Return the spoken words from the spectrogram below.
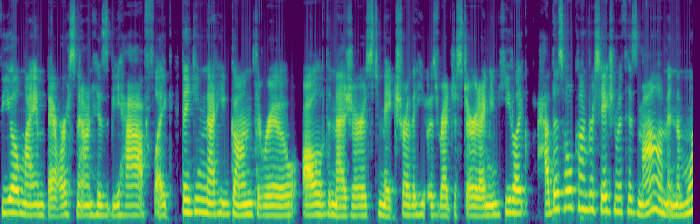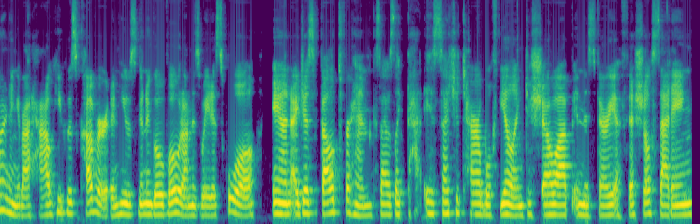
feel my embarrassment on his behalf, like thinking that he'd gone through all of the measures to make sure that he was registered. I mean, he like had this whole conversation with his mom in the morning about how he was covered and he was going to go vote on his way to school. And I just felt for him because I was like, that is such a terrible feeling to show up in this very official setting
